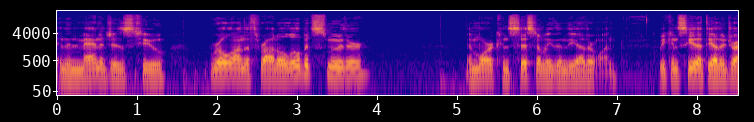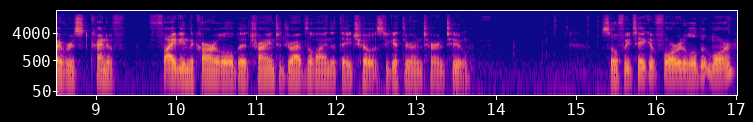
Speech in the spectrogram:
and then manages to roll on the throttle a little bit smoother and more consistently than the other one. We can see that the other driver is kind of fighting the car a little bit, trying to drive the line that they chose to get through in turn two. So if we take it forward a little bit more,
